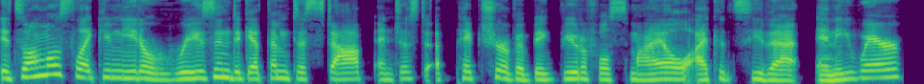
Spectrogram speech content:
it's almost like you need a reason to get them to stop and just a picture of a big, beautiful smile. I could see that anywhere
